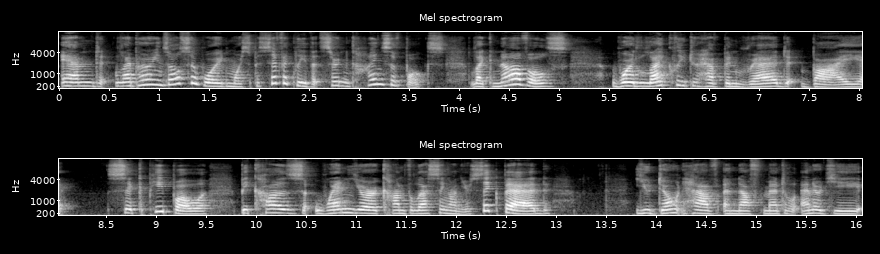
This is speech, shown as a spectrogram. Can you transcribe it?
And librarians also worried more specifically that certain kinds of books, like novels, were likely to have been read by sick people because when you're convalescing on your sick bed, you don't have enough mental energy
